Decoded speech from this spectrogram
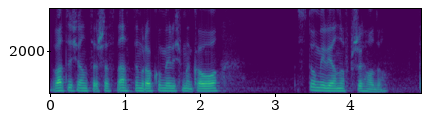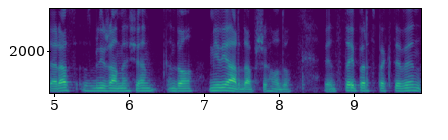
W 2016 roku mieliśmy około 100 milionów przychodu. Teraz zbliżamy się do miliarda przychodu. Więc z tej perspektywy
